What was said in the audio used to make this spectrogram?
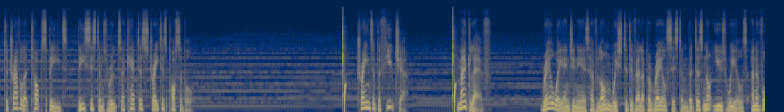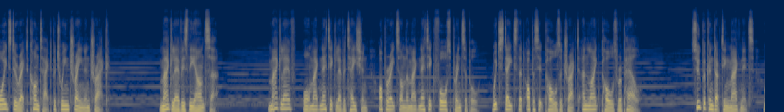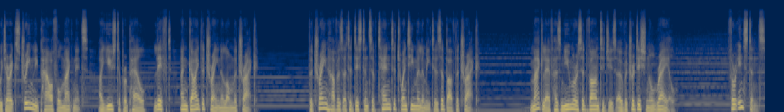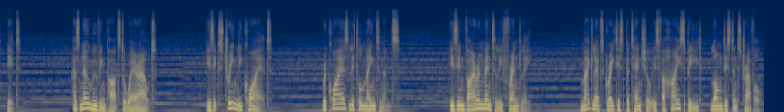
To travel at top speeds, these systems' routes are kept as straight as possible. Trains of the future Maglev Railway engineers have long wished to develop a rail system that does not use wheels and avoids direct contact between train and track. Maglev is the answer. Maglev, or magnetic levitation, operates on the magnetic force principle, which states that opposite poles attract and like poles repel. Superconducting magnets, which are extremely powerful magnets, are used to propel, lift, and guide the train along the track the train hovers at a distance of 10 to 20 millimeters above the track. Maglev has numerous advantages over traditional rail. For instance, it has no moving parts to wear out, is extremely quiet, requires little maintenance, is environmentally friendly. Maglev's greatest potential is for high speed, long distance travel.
